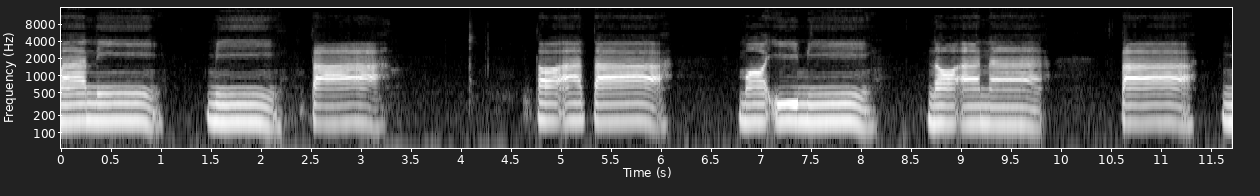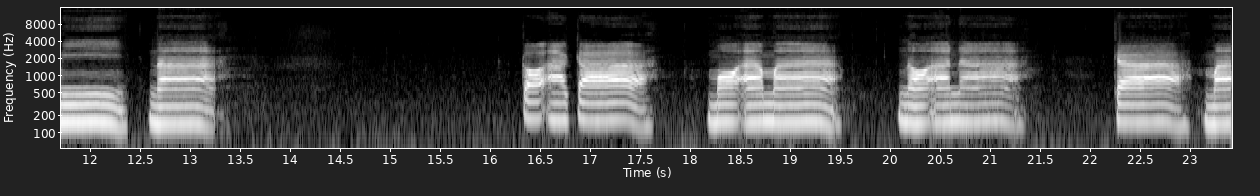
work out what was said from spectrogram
มานี มี ตา ตออาตา มออีมี นออานา ตา มี นากออากา มออามา นออานา กา มา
